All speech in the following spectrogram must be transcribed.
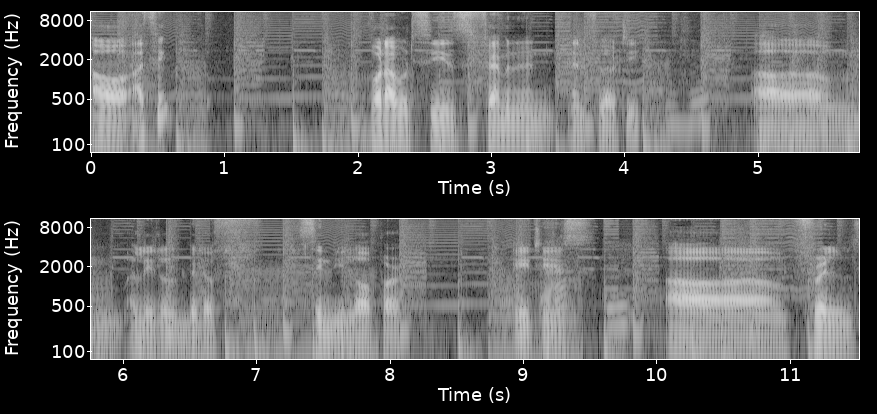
Oh, I think what I would see is feminine and flirty. Mm -hmm. um, a little bit of Cyndi Lauper, 80s, yeah. mm. uh, frills,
